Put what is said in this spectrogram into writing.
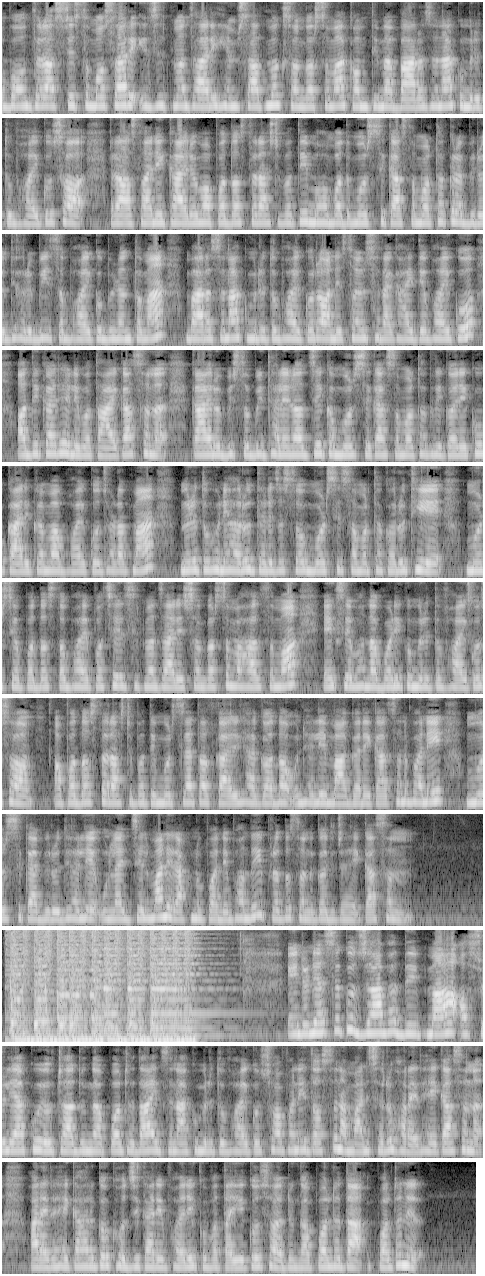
अब अन्तर्राष्ट्रिय समाचार इजिप्टमा जारी हिंसात्मक संघर्षमा कम्तीमा बाह्र जनाको मृत्यु भएको छ। राजधानी कायरोमा पदस्थ राष्ट्रपति मोहम्मद मोर्सीका समर्थक र विरोधीहरू बीच भएको भिडन्तमा बाह्र जनाको मृत्यु भएको र अन्य सयजना घाइते भएको अधिकारीहरूले बताएका छन्। कायरो विश्वविद्यालय नजिक मोर्सीका समर्थकले गरेको कार्यक्रममा भएको झडपमा मृत्यु हुनेहरू धेरैजसो मोर्सी समर्थकहरू थिए। मोर्सी अपदस्थ भएपछि इजिप्टमा जारी सङ्घर्षमा हालसम्म एक सय भन्दा बढीको मृत्यु भएको छ। अपदस्थ राष्ट्रपति मुर्सीलाई तत्काल रिहा गर्न उनीहरूले माग गरेका छन् भने मुर्सीका विरोधीहरूले उनलाई जेलमा नै राख्नुपर्ने भन्दै प्रदर्शन गरिरहेका छन्। इन्डोनेसियाको जाभा द्वीपमा अस्ट्रेलियाको एउटा डुङ्गा पल्टदा एकजनाको मृत्यु भएको छ भने दसजना मानिसहरू हराइरहेका छन्। हराइरहेकाहरूको खोजी कार्य भइरहेको बताइएको छ। डुङ्गा पल्टदा पल्टने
